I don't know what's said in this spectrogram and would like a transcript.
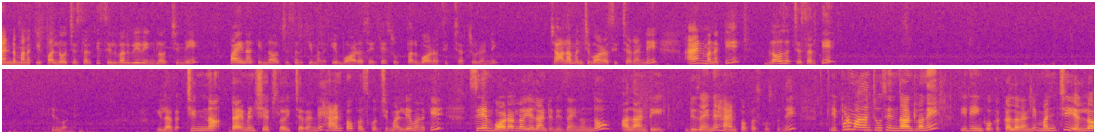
అండ్ మనకి పళ్ళు వచ్చేసరికి సిల్వర్ వీవింగ్లో వచ్చింది. పైన కింద వచ్చేసరికి మనకి బార్డర్స్ అయితే సూపర్ బార్డర్స్ ఇచ్చారు చూడండి. చాలా మంచి బార్డర్స్ ఇచ్చారండి. అండ్ మనకి బ్లౌజ్ వచ్చేసరికి ఇదిగోండి. ఇలాగ చిన్న డైమండ్ షేప్స్లో ఇచ్చారండి. హ్యాండ్ పర్పస్కి వచ్చి మళ్ళీ మనకి సేమ్ బార్డర్లో ఎలాంటి డిజైన్ ఉందో అలాంటి డిజైనే హ్యాండ్ పర్పస్కి వస్తుంది. ఇప్పుడు మనం చూసిన దాంట్లోనే ఇది ఇంకొక కలర్ అండి. మంచి ఎల్లో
